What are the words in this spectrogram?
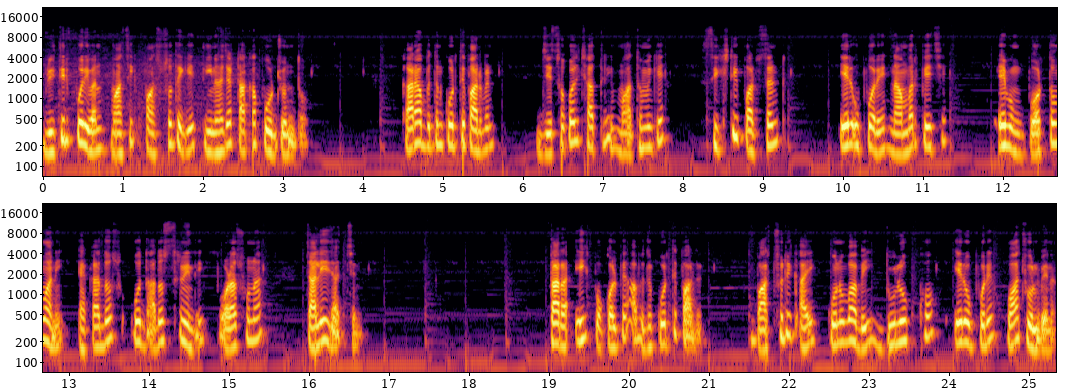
বৃত্তির পরিমাণ মাসিক পাঁচশো থেকে তিন হাজার টাকা পর্যন্ত। কারা আবেদন করতে পারবেন? যে সকল ছাত্রী মাধ্যমিকে সিক্সটি পার্সেন্ট এর উপরে নাম্বার পেয়েছে এবং বর্তমানে একাদশ ও দ্বাদশ শ্রেণীতে পড়াশোনা চালিয়ে যাচ্ছেন। তারা এই প্রকল্পে আবেদন করতে পারেন বাৎসরিক আয় কোনোভাবেই দু লক্ষ এর ওপরে হওয়া চলবে না।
